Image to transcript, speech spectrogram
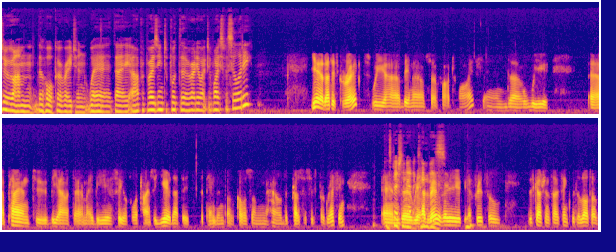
to um, the Hawker region where they are proposing to put the radioactive waste facility. Yeah, that is correct. We have been out so far twice, and uh, we uh, plan to be out there maybe three or four times a year. That is dependent, of course, on how the process is progressing. And uh, we had very, very uh, fruitful discussions, I think, with a lot of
